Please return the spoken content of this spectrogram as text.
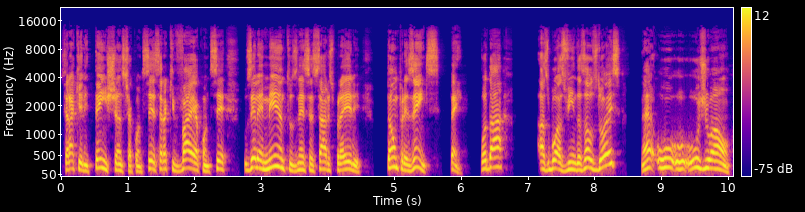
Será que ele tem chance de acontecer? Será que vai acontecer? Os elementos necessários para ele estão presentes? Bem, vou dar as boas-vindas aos dois. Né? O, o, o João,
